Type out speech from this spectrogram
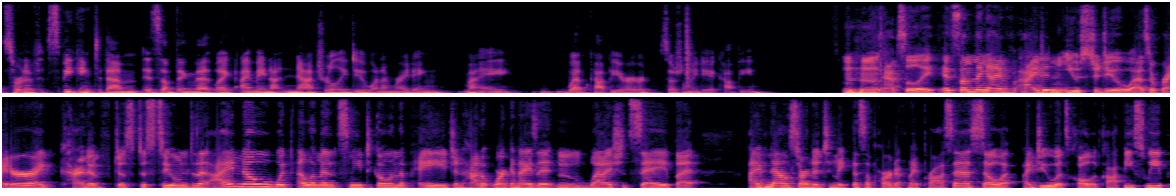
sort of speaking to them is something that like i may not naturally do when i'm writing my web copy or social media copy Mm-hmm, absolutely. It's something I've I didn't used to do as a writer. I kind of just assumed that I know what elements need to go in the page and how to organize it and what I should say, but I've now started to make this a part of my process. So I do what's called a copy sweep.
